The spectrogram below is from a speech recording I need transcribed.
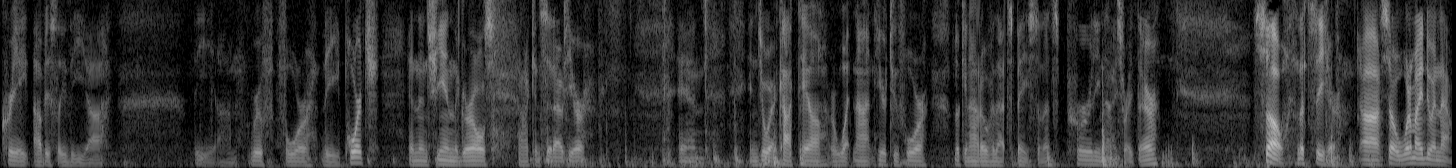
create, obviously, the, uh, the um, roof for the porch. And then she and the girls uh, can sit out here and enjoy a cocktail or whatnot heretofore looking out over that space. So that's pretty nice right there. So let's see here. Uh, so what am I doing now?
